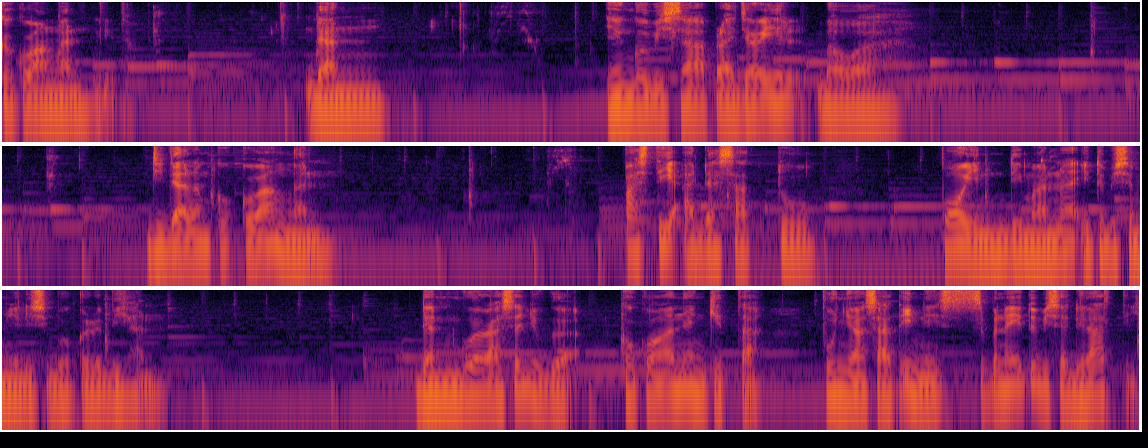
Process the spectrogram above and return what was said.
kekurangan gitu. Dan yang gue bisa pelajari bahwa di dalam kekurangan pasti ada satu poin di mana itu bisa menjadi sebuah kelebihan. Dan gue rasa juga kekurangan yang kita punya saat ini sebenarnya itu bisa dilatih.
